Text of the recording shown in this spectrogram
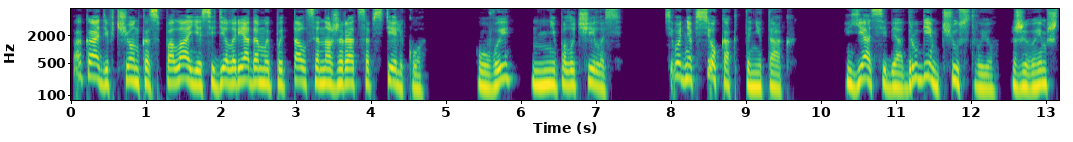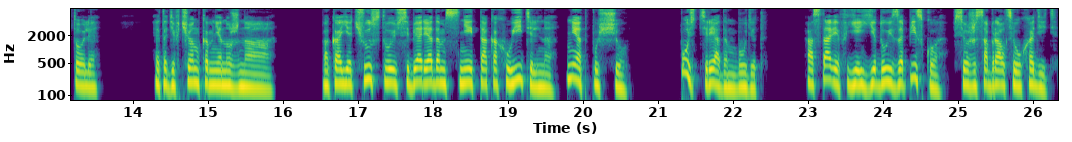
Пока девчонка спала, я сидел рядом и пытался нажраться в стельку. Увы, не получилось. Сегодня все как-то не так. Я себя другим чувствую, живым, что ли. Эта девчонка мне нужна. Пока я чувствую себя рядом с ней так охуительно, не отпущу. Пусть рядом будет. Оставив ей еду и записку, все же собрался уходить.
